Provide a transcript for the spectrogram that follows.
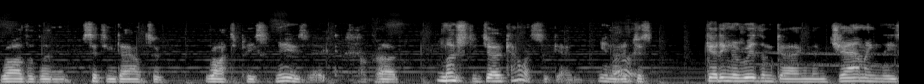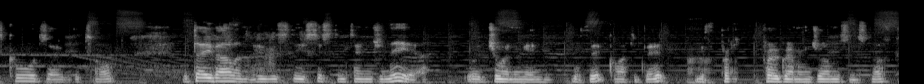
rather than sitting down to write a piece of music. Okay. Uh, mostly Jo Callis again, you know, Really? just getting a rhythm going and then jamming these chords over the top. With Dave Allen, who was the assistant engineer, were joining in with it quite a bit Uh-huh. with pro- programming drums and stuff.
